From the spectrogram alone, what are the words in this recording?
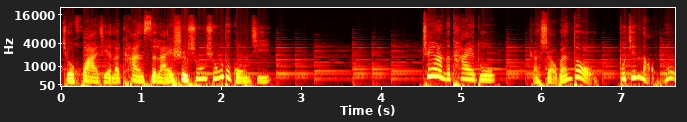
就化解了看似来势汹汹的攻击。这样的态度让小豌豆不禁恼怒，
